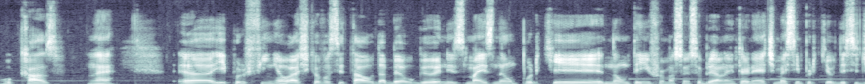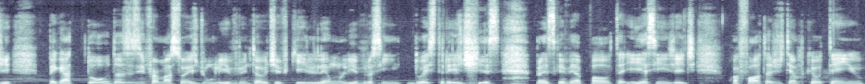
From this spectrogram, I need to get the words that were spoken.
o caso, né? Uh, e por fim, eu acho que eu vou citar o da Bel Gunness, mas não porque não tem informações sobre ela na internet, mas sim porque eu decidi pegar todas as informações de um livro. Então eu tive que ler um livro assim, dois, três dias para escrever a pauta. E assim, gente, com a falta de tempo que eu tenho,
